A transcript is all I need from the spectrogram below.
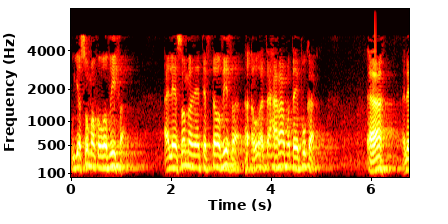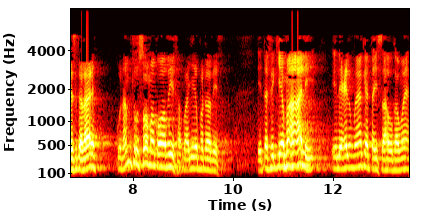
Hujasoma kwa wadhifa. Aliyesoma anatafuta wadhifa. Au ataharamu taepuka ah alisi kadhalik kuna mtu usoma kwa wadhifa kwa ajili ya kupata wadhifa. Itafikia mahali ile elimu yake ataisahau kama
